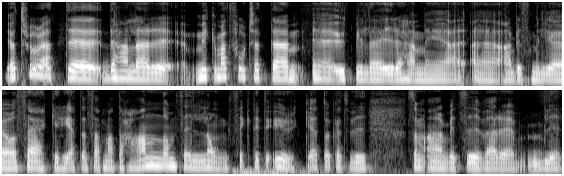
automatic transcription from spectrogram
Jag tror att eh, det handlar mycket om att fortsätta eh, utbilda i det här med eh, arbetsmiljö och säkerheten så att man tar hand om sig långsiktigt i yrket och att vi som arbetsgivare blir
